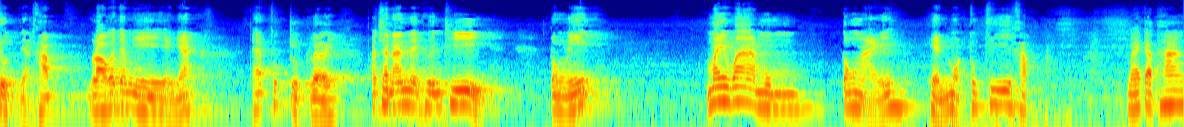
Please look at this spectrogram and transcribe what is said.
จุดเนี่ยครับ เราก็จะมีอย่างเงี้ย แทบทุกจุดเลย เพราะฉะนั้นในพื้นที่ตรงนี้ ไม่ว่ามุมตรงไหนเห็นหมดทุกที่ครับ แม้กระทั่ง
